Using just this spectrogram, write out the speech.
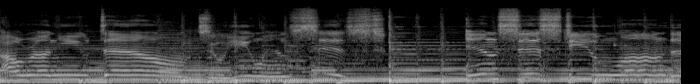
I'll run you down till you insist. Insist you understand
